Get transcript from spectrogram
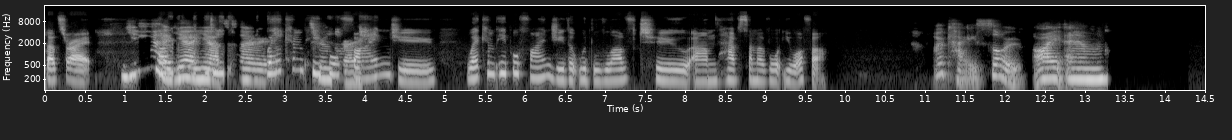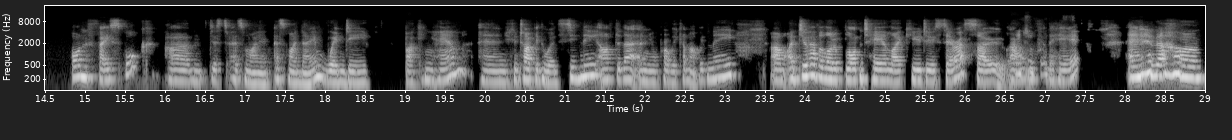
That's right. Yeah, So, yeah, yeah. So Where can It's really people find you? Where can people find you that would love to um, have some of what you offer? Okay, so I am on Facebook, um, just as my as my name, Wendy Buckingham, and you can type in the word Sydney after that, and you'll probably come up with me. Um, I do have a lot of blonde hair, like you do, Sarah. So uh, look for the hair, and um,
